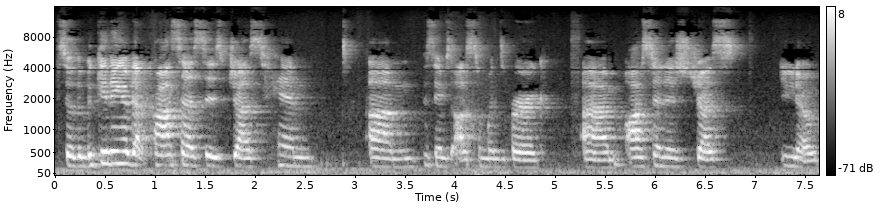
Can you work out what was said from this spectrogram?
So the beginning of that process is just him. Um, his name's Austin Winsberg. Um, Austin is just, you know,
